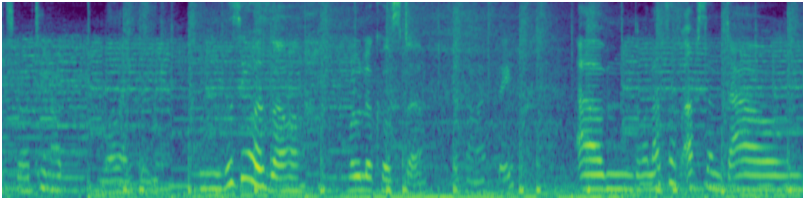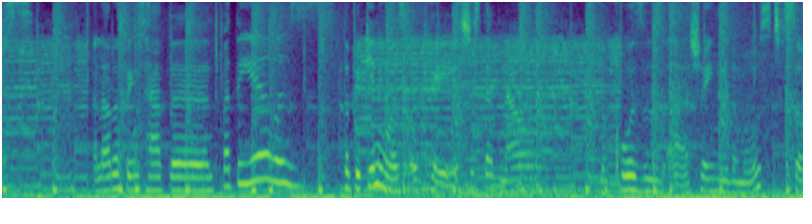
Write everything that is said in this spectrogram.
it's going to turn out well, I think. Mm, This year was a roller coaster, if I must say. Um, there were lots of ups and downs, a lot of things happened, but the year was, the beginning was okay. It's just that now the causes are showing me the most, so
